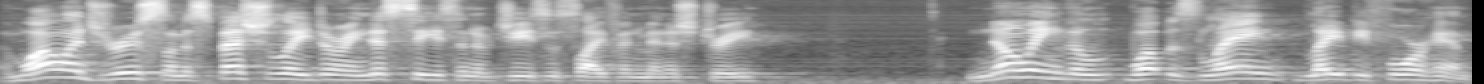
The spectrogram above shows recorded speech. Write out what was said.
And while in Jerusalem, especially during this season of Jesus' life and ministry, knowing the, what was laying, laid before him,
